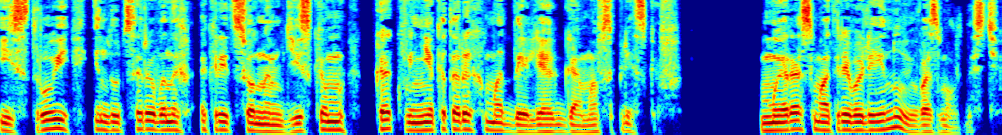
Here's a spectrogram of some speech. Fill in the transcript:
и струй, индуцированных аккреционным диском, как в некоторых моделях гамма-всплесков. Мы рассматривали иную возможность.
